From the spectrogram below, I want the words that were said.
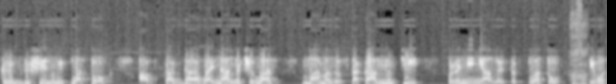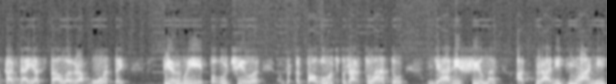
крепдышиновый платок. А когда война началась, мама за стакан муки променяла этот платок. И вот когда я стала работать, впервые получила э, получ, зарплату, я решила отправить маме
